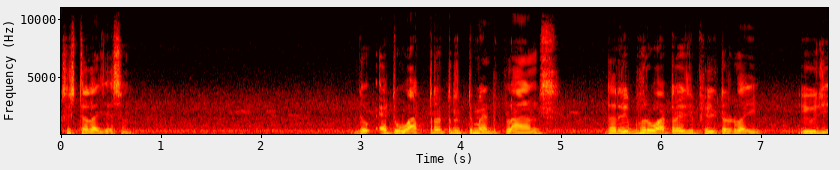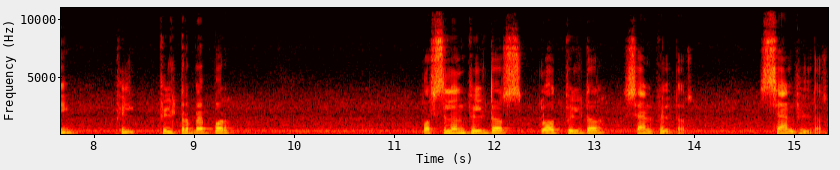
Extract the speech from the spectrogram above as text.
crystallization the at water treatment plants the river water is filtered by using filter paper porcelain filters cloth filter sand filter sand filter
